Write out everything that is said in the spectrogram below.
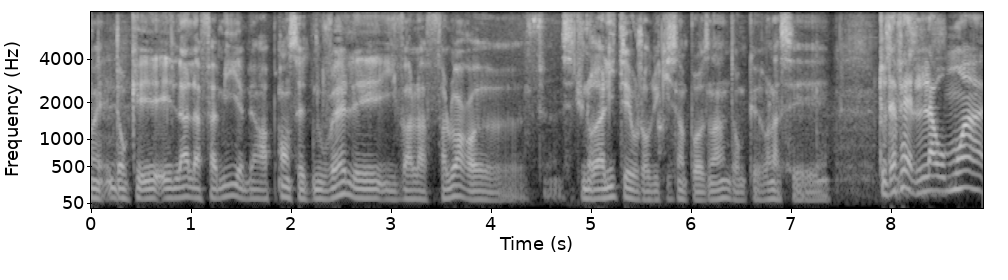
Oui, donc, et, et, là, la famille eh bien, apprend cette nouvelle et il va la falloir. Euh, c'est une réalité aujourd'hui qui s'impose. Hein, donc voilà, c'est. Tout à fait. Là, au moins,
